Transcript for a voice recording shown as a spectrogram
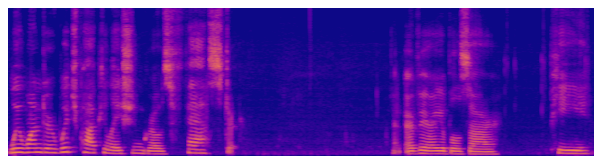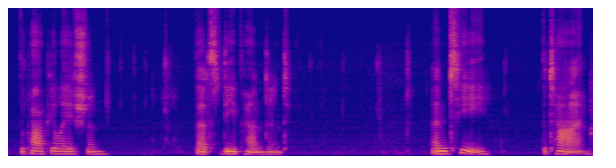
We wonder which population grows faster. Our variables are p, the population, that's dependent, and t, the time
